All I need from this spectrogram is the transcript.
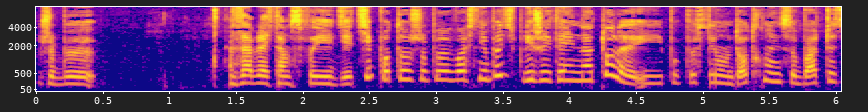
żeby zabrać tam swoje dzieci po to, żeby właśnie być bliżej tej natury i po prostu ją dotknąć, zobaczyć.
